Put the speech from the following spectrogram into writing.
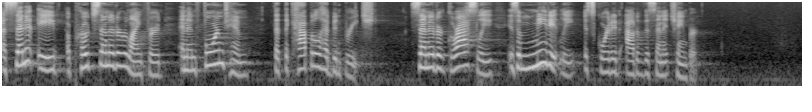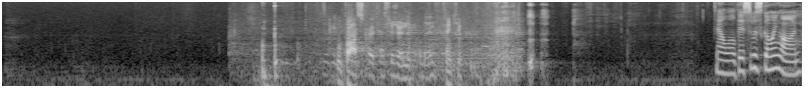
A Senate aide approached Senator Lankford and informed him that the Capitol had been breached. Senator Grassley is immediately escorted out of the Senate chamber. We'll pause. Protesters are in the building. Thank you. Now, while this was going on,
